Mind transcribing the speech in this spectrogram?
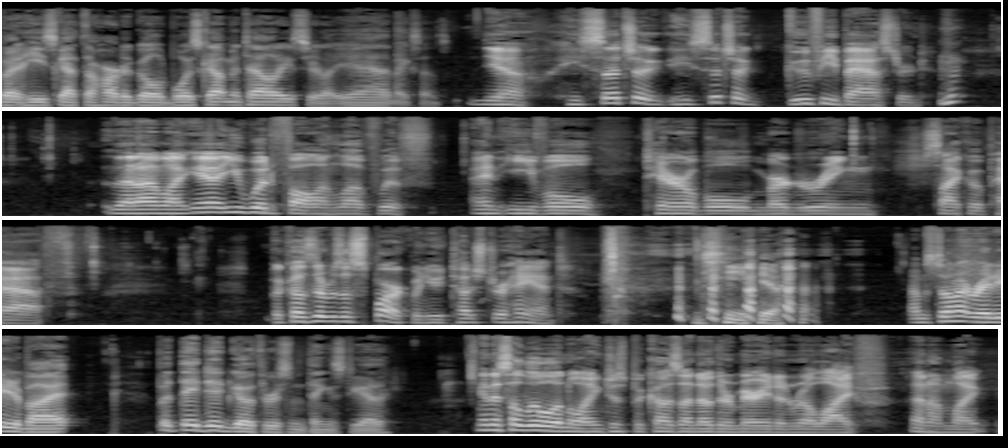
But he's got the heart of gold Boy Scout mentality, so you're like, yeah, that makes sense. Yeah, he's such a he's such a goofy bastard that I'm like, yeah, you would fall in love with an evil, terrible, murdering psychopath because there was a spark when you touched her hand. yeah. I'm still not ready to buy it, but they did go through some things together. And it's a little annoying just because I know they're married in real life, and I'm like,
